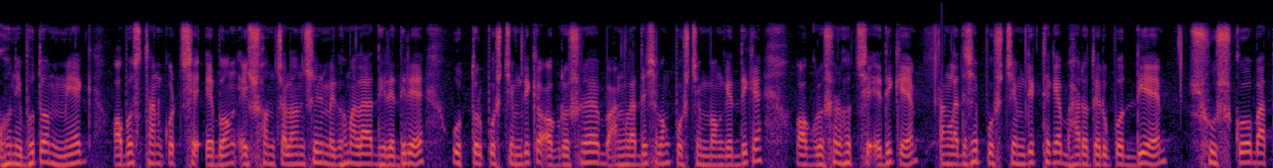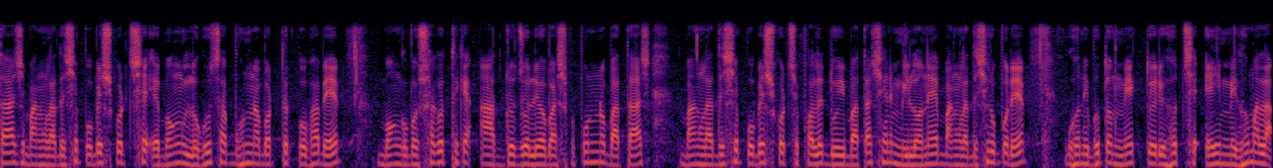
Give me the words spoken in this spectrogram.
ঘনীভূত মেঘ অবস্থান করছে এবং এই সঞ্চালনশীল মেঘমালা ধীরে ধীরে উত্তর পশ্চিম দিকে অগ্রসর হয়ে বাংলাদেশ এবং পশ্চিমবঙ্গের দিকে অগ্রসর হচ্ছে। এদিকে বাংলাদেশের পশ্চিম দিক থেকে ভারতের উপর দিয়ে শুষ্ক বাতাস বাংলাদেশে প্রবেশ করছে এবং লঘুচাপ ঘূর্ণাবর্তের প্রভাবে বঙ্গোপসাগর থেকে আর্দ্র জলীয় বাষ্পপূর্ণ বাতাস বাংলাদেশে প্রবেশ করছে, ফলে দুই বাতাসের মিলনে বাংলাদেশের উপরে ঘনীভূত মেঘ তৈরি হচ্ছে এই মেঘমালা।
